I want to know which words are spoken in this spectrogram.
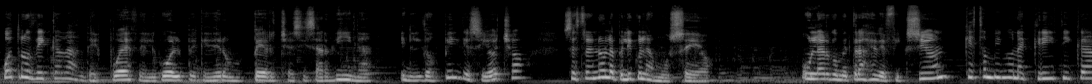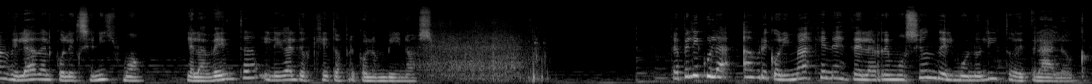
Cuatro décadas después del golpe que dieron Perches y Sardina, en el 2018 se estrenó la película Museo, un largometraje de ficción que es también una crítica velada al coleccionismo y a la venta ilegal de objetos precolombinos. La película abre con imágenes de la remoción del monolito de Tlaloc,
